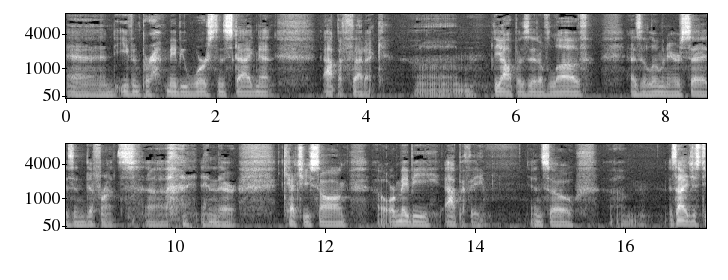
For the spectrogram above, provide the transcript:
and even per- maybe worse than stagnant, apathetic. Um, the opposite of love, as the Lumineers say, indifference uh, in their catchy song, or maybe apathy. And so, um, as I just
